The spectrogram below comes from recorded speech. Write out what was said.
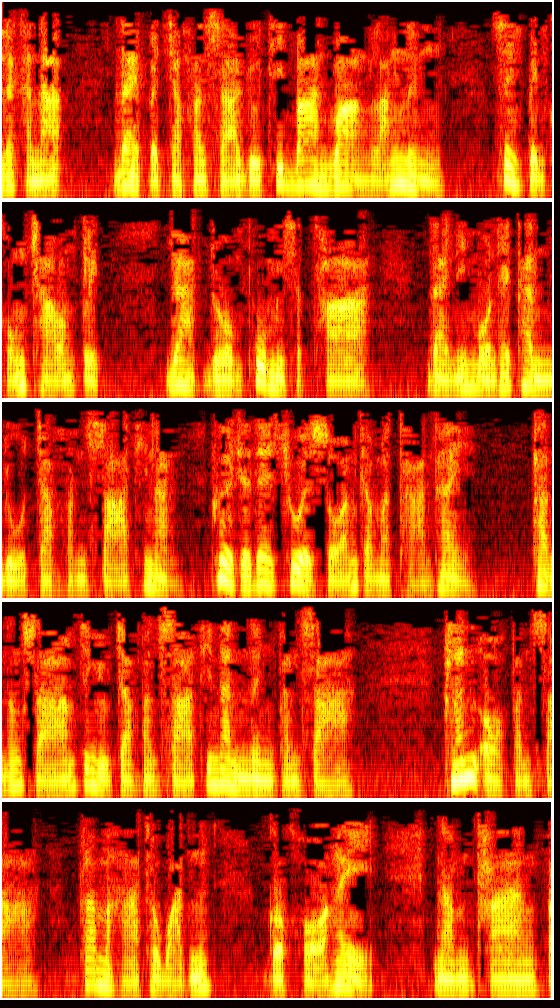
และคณะได้ไปจำพรรษาอยู่ที่บ้านว่างหลังหนึ่ง ซึ่งเป็นของชาวอังกฤษ ญาติโยมผู้มีศรัทธา ได้นิมนต์ให้ท่านอยู่จำพรรษาที่นั่น เพื่อจะได้ช่วยสอนกรรมฐานให้ ท่านทั้งสามจึงอยู่จำพรรษาที่นั่นหนึ่งพรรษา ครั้นออกพรรษา พระมหาถวันก็ขอให้นำทางไป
